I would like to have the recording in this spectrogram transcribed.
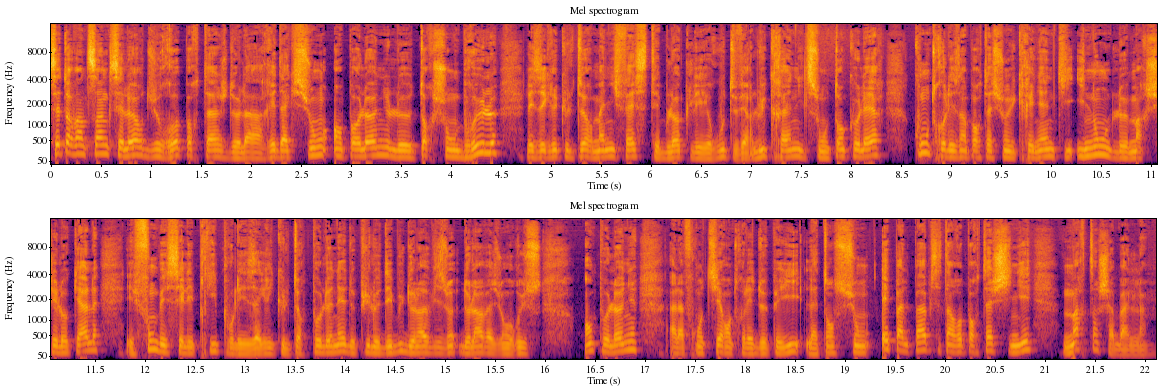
7h25, c'est l'heure du reportage de la rédaction. En Pologne, le torchon brûle. Les agriculteurs manifestent et bloquent les routes vers l'Ukraine. Ils sont en colère contre les importations ukrainiennes qui inondent le marché local et font baisser les prix pour les agriculteurs polonais depuis le début de l'invasion russe. En Pologne, à la frontière entre les deux pays, la tension est palpable. C'est un reportage signé Martin Chabal.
